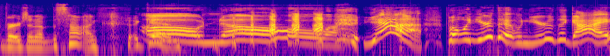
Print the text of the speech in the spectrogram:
version of the song again. Oh no. Yeah, but when you're the when you're the guy,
